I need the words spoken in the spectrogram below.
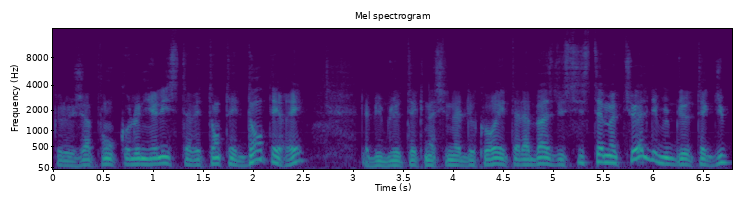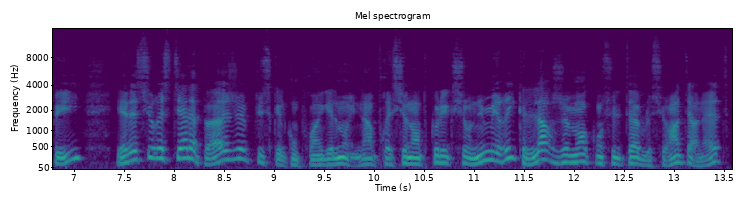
que le Japon colonialiste avait tenté d'enterrer. La Bibliothèque nationale de Corée est à la base du système actuel des bibliothèques du pays et elle a su rester à la page puisqu'elle comprend également une impressionnante collection numérique largement consultable sur Internet.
